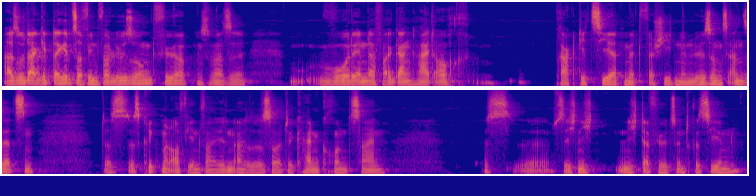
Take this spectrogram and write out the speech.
also da gibt es da auf jeden Fall Lösungen für, beziehungsweise wurde in der Vergangenheit auch praktiziert mit verschiedenen Lösungsansätzen. Das, das kriegt man auf jeden Fall hin. Also das sollte kein Grund sein, es, äh, sich nicht, nicht dafür zu interessieren.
